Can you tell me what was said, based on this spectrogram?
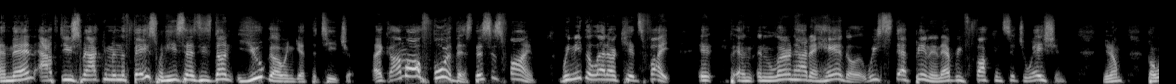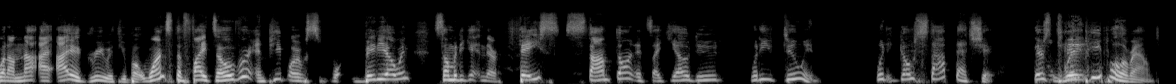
And then after you smack him in the face, when he says he's done, you go and get the teacher. Like, I'm all for this. This is fine. We need to let our kids fight it, and, and learn how to handle it. We step in in every fucking situation, you know? But what I'm not, I, I agree with you. But once the fight's over and people are videoing somebody getting their face stomped on, it's like, yo, dude, what are you doing? What, go stop that shit. There's 10 people around.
